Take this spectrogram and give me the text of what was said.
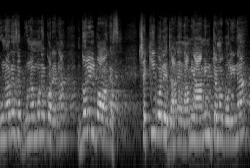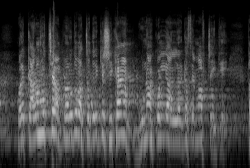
গুনারে যে গুণা মনে করে না, দলিল পাওয়া গেছে। সে কি বলে জানেন? আমি আমিন কেন বলি না? বলে, কারণ হচ্ছে আপনারা তো বাচ্চাদেরকে শেখান, গুনাহ করলে আল্লাহর কাছে মাফ চাইতে। তা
